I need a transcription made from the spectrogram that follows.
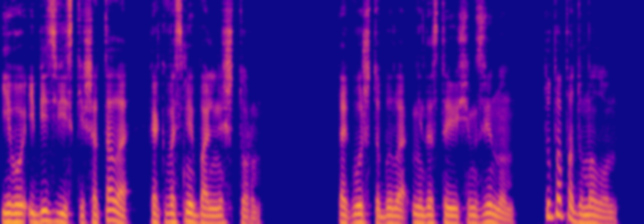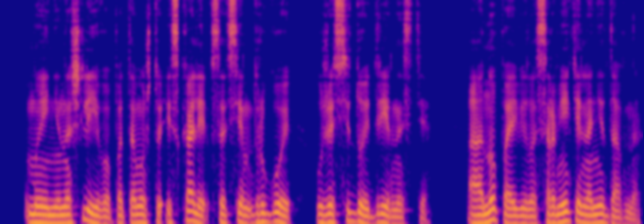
Его и без виски шатало, как восьмибальный шторм. Так вот, что было недостающим звеном. Тупо подумал он. Мы не нашли его, потому что искали в совсем другой, уже седой древности, а оно появилось сравнительно недавно,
